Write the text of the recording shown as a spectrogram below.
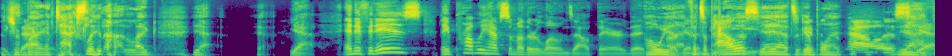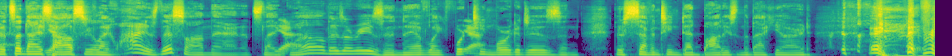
that exactly. you're buying a tax lien on. Like, yeah, yeah, yeah. And if it is, they probably have some other loans out there that. Oh yeah, if it's a be, palace, yeah, yeah, it's a good point. palace, yeah, yeah, If it's a nice yeah. house, you're like, why is this on there? And it's like, yeah. well, there's a reason. They have like 14 mortgages and there's 17 dead bodies in the backyard. We're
